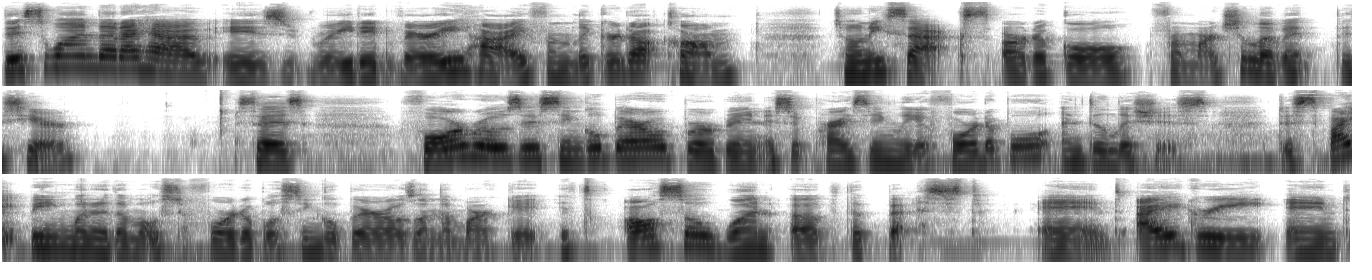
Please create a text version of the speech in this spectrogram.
this one that I have is rated very high from liquor.com. Tony Sachs article from March 11th this year says Four Roses single barrel bourbon is surprisingly affordable and delicious. Despite being one of the most affordable single barrels on the market, it's also one of the best. And I agree. And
